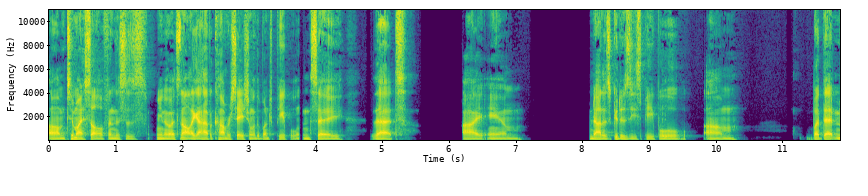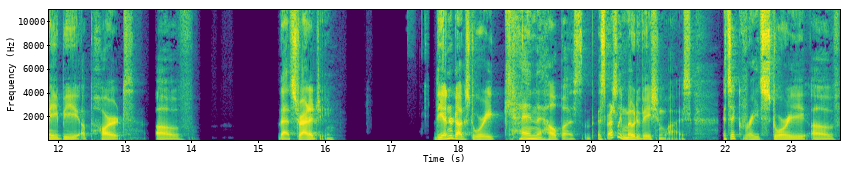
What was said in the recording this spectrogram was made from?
um, to myself, and this is you know it's not like I have a conversation with a bunch of people and say that I am not as good as these people, um, but that may be a part of that strategy the underdog story can help us, especially motivation wise. It's a great story of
